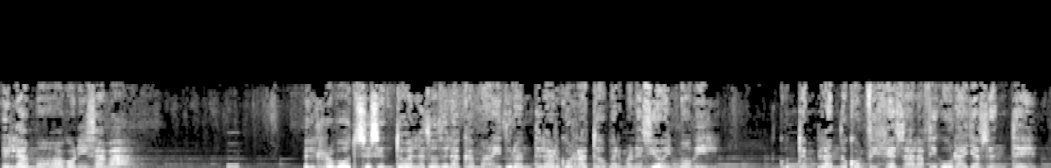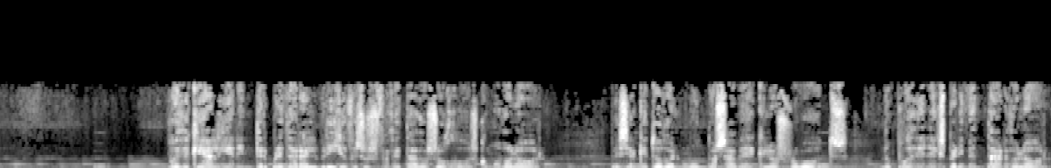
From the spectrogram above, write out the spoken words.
El amo agonizaba. El robot se sentó al lado de la cama y durante largo rato permaneció inmóvil, contemplando con fijeza la figura yacente. Puede que alguien interpretara el brillo de sus facetados ojos como dolor, pese a que todo el mundo sabe que los robots no pueden experimentar dolor.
